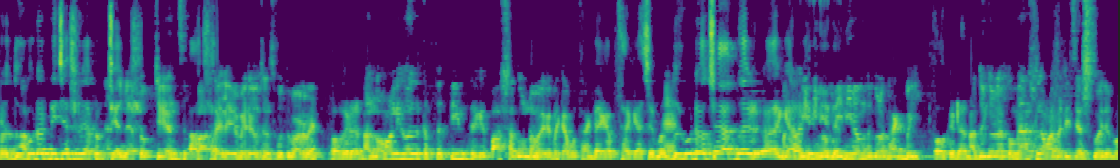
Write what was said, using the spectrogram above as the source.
মানে দুই ঘণ্টার নিচে আসলে ল্যাপটপ চেঞ্জ ল্যাপটপ চেঞ্জ বা আচ্ছা। চাইলে ব্যাটারিও চেঞ্জ করতে পারবে। ওকে ডান আর নর্মালি হলে আপনার তিন থেকে পাঁচ সাত ঘণ্টা ব্যাকআপ থাকে। ব্যাকআপ থাকে আছে মানে হ্যাঁ। দুই ঘণ্টা হচ্ছে আপনার গ্যারান্টি দিয়ে দেন। মিনিমাম দুই ঘণ্টা থাকবেই। ওকে ডান আর দুই ঘণ্টা কমে আসলে আমরা ব্যাটারি চেঞ্জ করে দেবো।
